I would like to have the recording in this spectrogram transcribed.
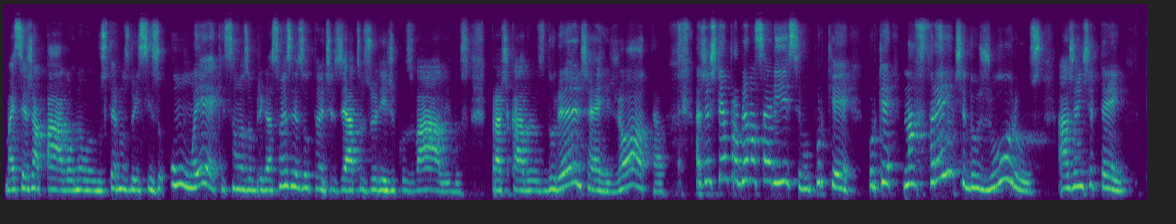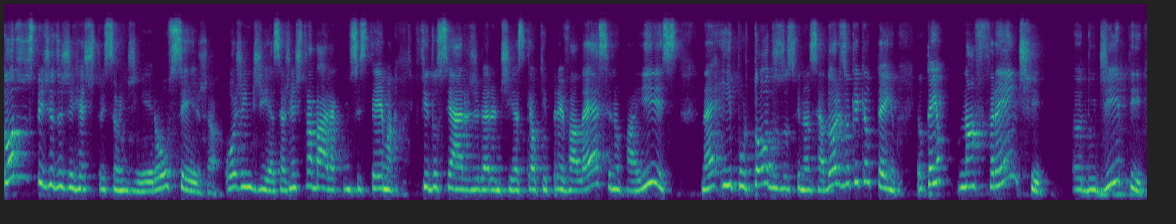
mas seja pago no, nos termos do inciso 1E, que são as obrigações resultantes de atos jurídicos válidos praticados durante a RJ, a gente tem um problema seríssimo. Por quê? Porque na frente dos juros, a gente tem todos os pedidos de restituição em dinheiro, ou seja, hoje em dia, se a gente trabalha com um sistema fiduciário de garantias, que é o que prevalece no país, né, e por todos os financiadores, o que, que eu tenho? Eu tenho na frente uh, do DIP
